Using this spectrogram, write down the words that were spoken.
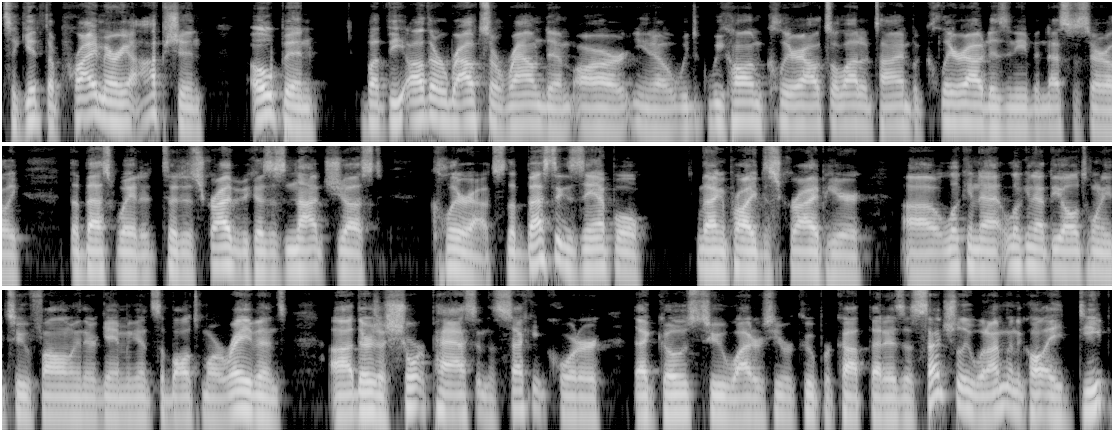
to get the primary option open, but the other routes around him are, you know, we, we call them clear outs a lot of time, but clear out isn't even necessarily the best way to, to describe it because it's not just clear outs. The best example that I can probably describe here uh, looking at looking at the all 22 following their game against the Baltimore Ravens, uh, there's a short pass in the second quarter that goes to wide receiver Cooper Kupp. That is essentially what I'm going to call a deep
